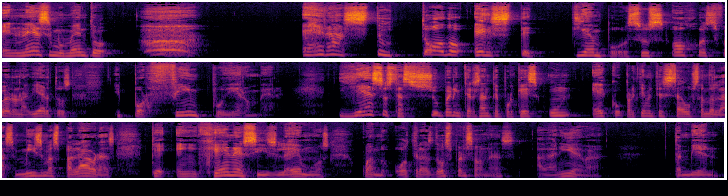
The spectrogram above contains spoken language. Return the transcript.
En ese momento, ¡oh! eras tú todo este tiempo. Sus ojos fueron abiertos y por fin pudieron ver. Y eso está súper interesante porque es un eco, prácticamente está usando las mismas palabras que en Génesis leemos cuando otras dos personas, Adán y Eva, también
